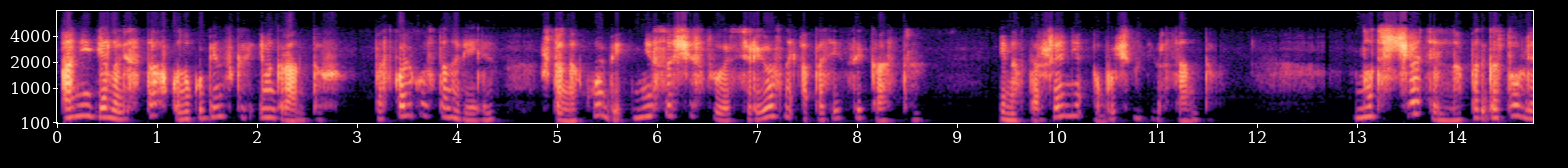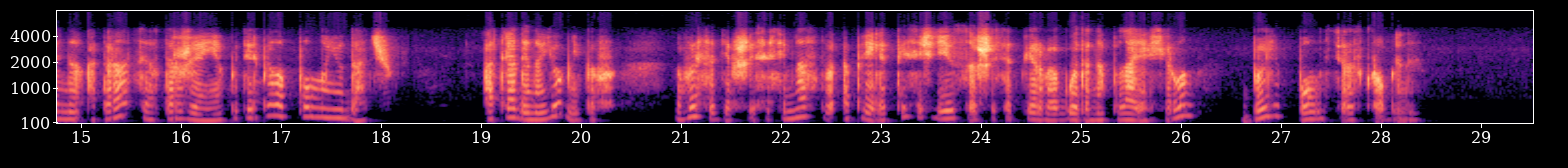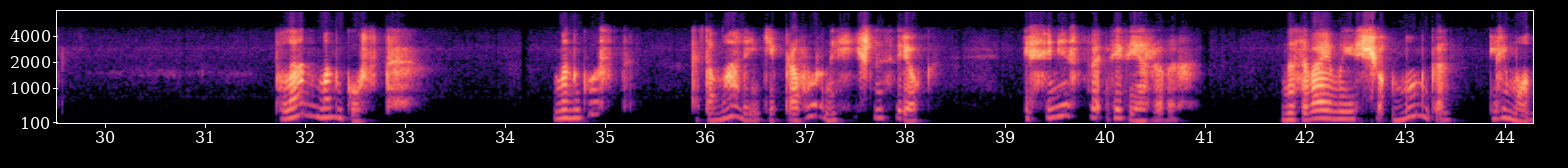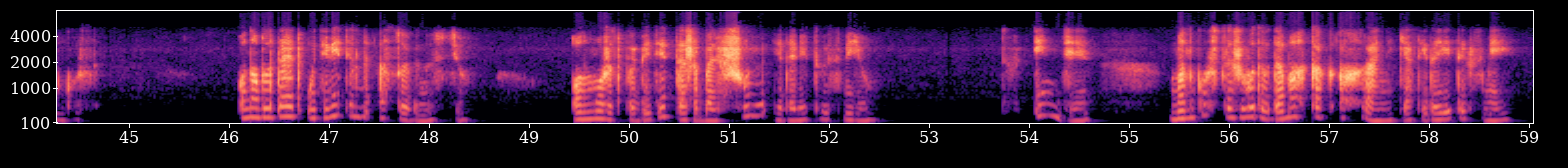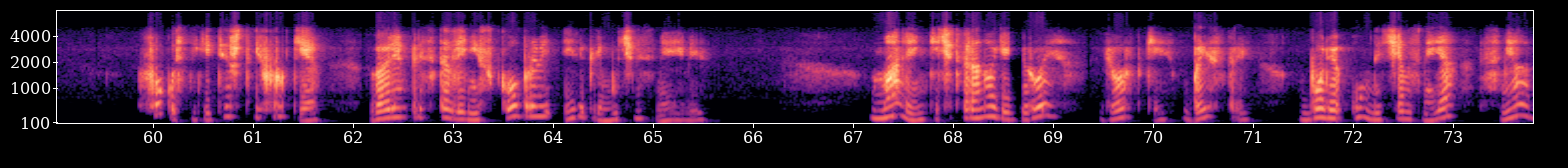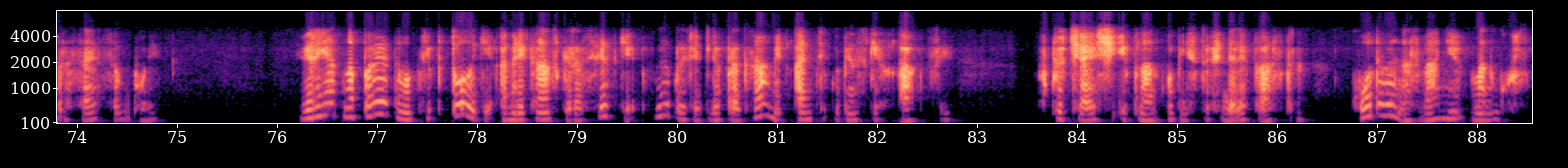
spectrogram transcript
Они делали ставку на кубинских иммигрантов, поскольку установили, что на Кубе не существует серьезной оппозиции Кастро и на вторжение обученных диверсантов. Но тщательно подготовленная операция вторжения потерпела полную неудачу. Отряды наемников, высадившиеся 17 апреля 1961 года на Плая Херон, были полностью разгромлены. План Мангуст. Мангуст это маленький проворный хищный зверек из семейства виверовых называемый еще монго или монгус. Он обладает удивительной особенностью. Он может победить даже большую ядовитую змею. В Индии мангусты живут в домах как охранники от ядовитых змей. Фокусники держат их в руке во время представлений с кобрами или гремучими змеями. Маленький четвероногий герой, верткий, быстрый, более умный, чем змея, смело бросается в бой. Вероятно, поэтому криптологи американской разведки выбрали для программы антикубинских акций, включающей и план убийства Фиделя Кастро, кодовое название Мангуст.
